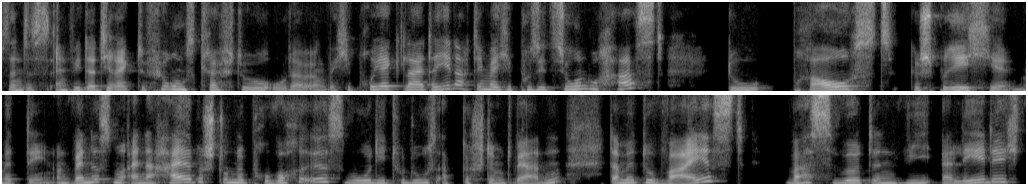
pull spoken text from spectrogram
Sind es entweder direkte Führungskräfte oder irgendwelche Projektleiter, je nachdem, welche Position du hast. Du brauchst Gespräche mit denen. Und wenn es nur eine halbe Stunde pro Woche ist, wo die To-Dos abgestimmt werden, damit du weißt, was wird denn wie erledigt,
